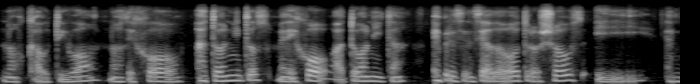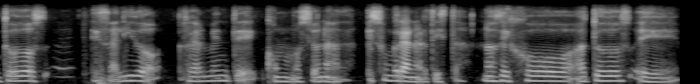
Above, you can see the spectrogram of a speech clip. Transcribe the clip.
nos cautivó, nos dejó atónitos, me dejó atónita. He presenciado otros shows y en todos he salido realmente conmocionada. Es un gran artista. Nos dejó a todos eh,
